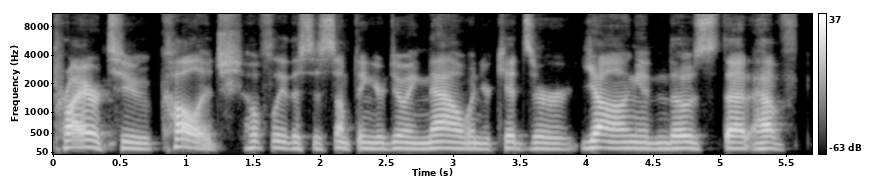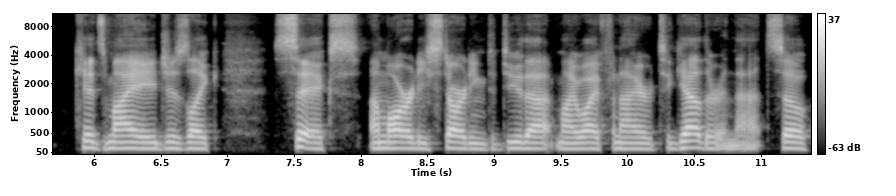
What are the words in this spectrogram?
prior to college. Hopefully, this is something you're doing now when your kids are young. And those that have kids my age is like six, I'm already starting to do that. My wife and I are together in that. So,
